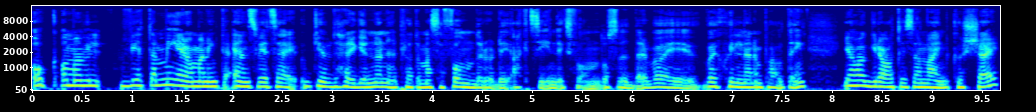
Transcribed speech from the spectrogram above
Och om man vill veta mer, om man inte ens vet så här, gud herregud, nu har ni pratat massa fonder och det är aktieindexfond och så vidare. Vad är, vad är skillnaden på allting? Jag har gratis onlinekurser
